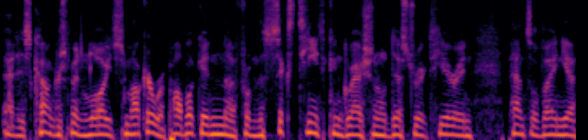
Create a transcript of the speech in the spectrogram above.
That is Congressman Lloyd Smucker, Republican uh, from the 16th Congressional District here in Pennsylvania.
